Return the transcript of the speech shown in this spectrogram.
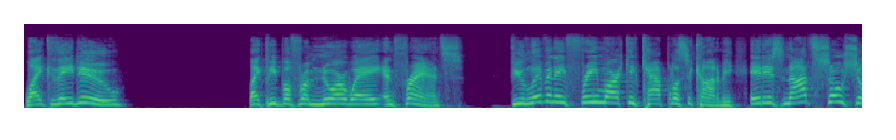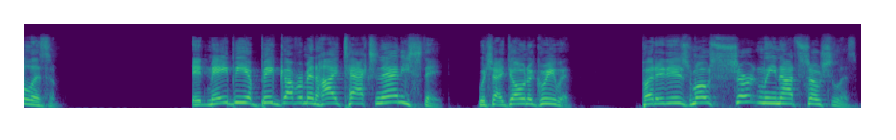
like they do, like people from Norway and France, if you live in a free market capitalist economy, it is not socialism. It may be a big government high tax nanny state, which I don't agree with, but it is most certainly not socialism.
